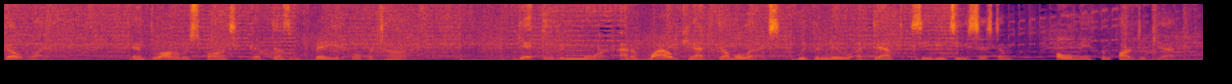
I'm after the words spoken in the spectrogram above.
belt life and throttle response that doesn't fade over time. Get even more out of Wildcat Double X with the new Adapt CVT system, only from Arctic Cat.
